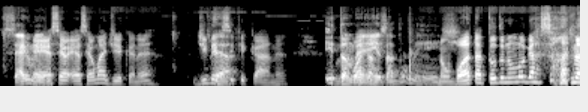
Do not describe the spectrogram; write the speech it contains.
sério é, mesmo. É, essa, é, essa é uma dica, né? Diversificar, né? E não também, bota, exatamente. Não bota tudo num lugar só, não.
